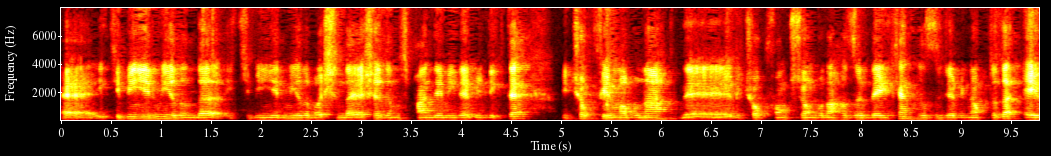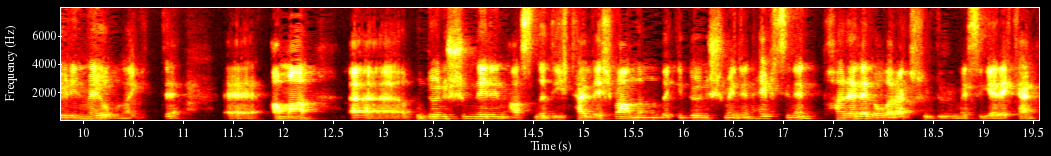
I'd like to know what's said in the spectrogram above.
e, 2020 yılında, 2020 yılı başında yaşadığımız pandemiyle birlikte birçok firma buna, e, birçok fonksiyon buna hazır değilken hızlıca bir noktada evrilme yoluna gitti. E, ama e, bu dönüşümlerin aslında dijitalleşme anlamındaki dönüşmenin hepsinin paralel olarak sürdürülmesi gereken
